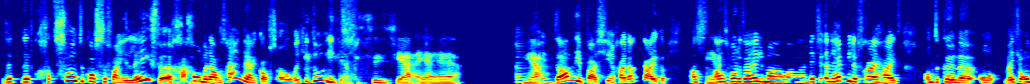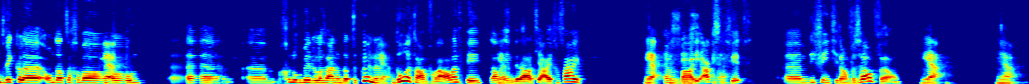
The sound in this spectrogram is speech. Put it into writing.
dit, dit gaat zo ten koste van je leven. Ga gewoon bij Albert Heijn werken of zo. Weet je, doe ja iets. precies. Ja, ja, ja. Ja. dan je passie en ga dan kijken. Als, Anders wordt het helemaal uh, niks. En heb je de vrijheid om te kunnen weet je, ontwikkelen, omdat er gewoon uh, um, genoeg middelen zijn om dat te kunnen. Doe het dan vooral en vind dan inderdaad je eigen vibe. Ja, en waar die actie zit, um, die vind je dan vanzelf wel. Ja, ja.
